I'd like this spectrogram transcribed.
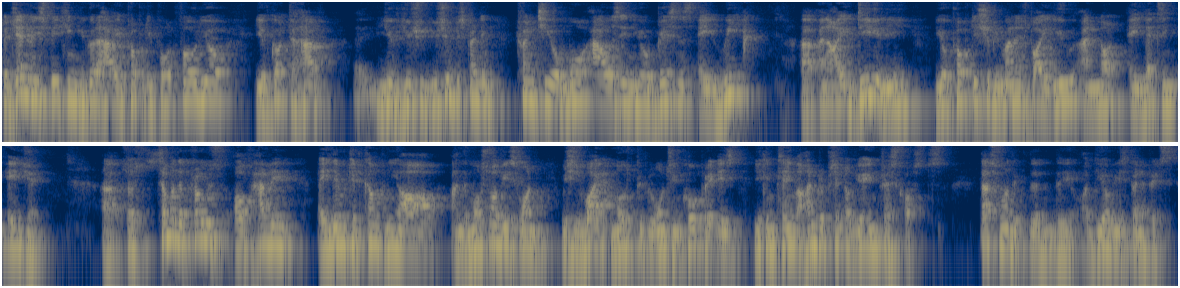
So generally speaking, you've got to have a property portfolio. You've got to have, uh, you, you should, you should be spending 20 or more hours in your business a week. Uh, and ideally, your property should be managed by you and not a letting agent. Uh, so some of the pros of having a limited company are, and the most obvious one, which is why most people want to incorporate, is you can claim 100% of your interest costs. That's one of the, the, the, the obvious benefits.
